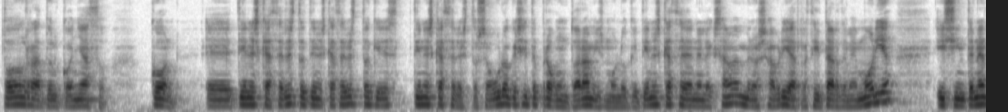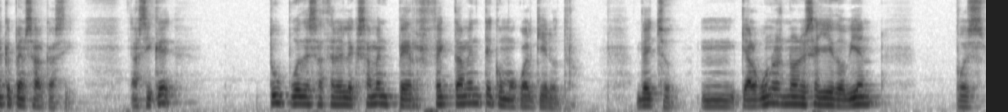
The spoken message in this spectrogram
todo el rato el coñazo con eh, tienes que hacer esto, tienes que hacer esto, tienes que hacer esto. Seguro que si te pregunto ahora mismo lo que tienes que hacer en el examen, me lo sabría recitar de memoria y sin tener que pensar casi. Así que tú puedes hacer el examen perfectamente como cualquier otro. De hecho, mm, que a algunos no les haya ido bien, pues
